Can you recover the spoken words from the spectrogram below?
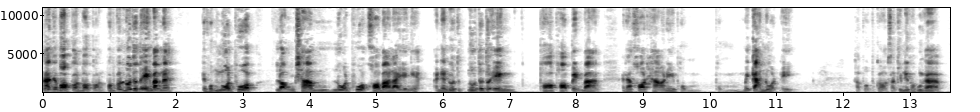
อะเดี๋ยวบอกก่อนบอกก่อน ผมก็นวดตัวเองบ้างนะ แต่ผมนวดพวก ลองช้ำนวดพวกคอบาไหลอย่างเงี้ย อันนี้นวดนวดตัวตัวเองพอพอเป็นบ้างแต่ถ้าข้อเท้านี่ผมผมไม่กล้ารนวดเอง ครับผมก็สำหรับคลิปนี้ขอบคุณครับ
